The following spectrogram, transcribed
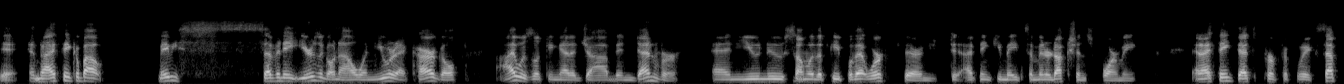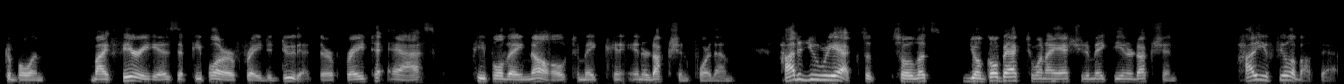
Yeah, and I think about maybe seven, eight years ago now, when you were at Cargill, I was looking at a job in Denver, and you knew some of the people that worked there, and I think you made some introductions for me, and I think that's perfectly acceptable. And my theory is that people are afraid to do that; they're afraid to ask people they know to make an introduction for them. How did you react? So, so let's you know go back to when I asked you to make the introduction. How do you feel about that?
